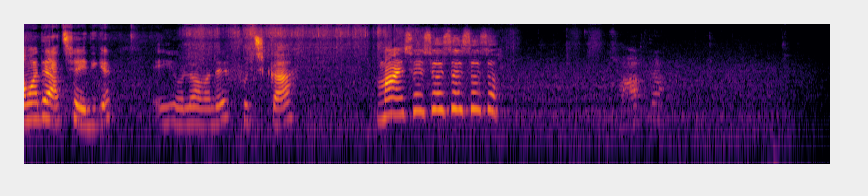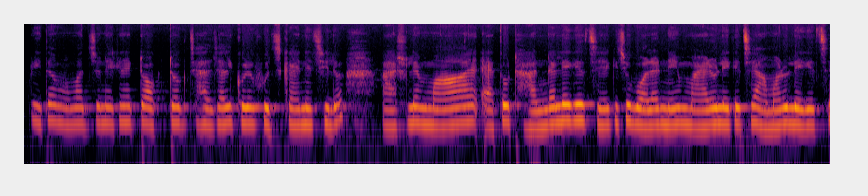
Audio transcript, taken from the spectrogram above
আমাদের আছে এইদিকে এই হলো আমাদের ফুচকা। মা এসো এসো এসো এসো এসো। প্রীতম আমার জন্য এখানে টক টক ঝাল ঝাল করে ফুচকা এনেছিল। আসলে মা এত ঠান্ডা লেগেছে, কিছু বলার নেই, মায়েরও লেগেছে, আমারও লেগেছে,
